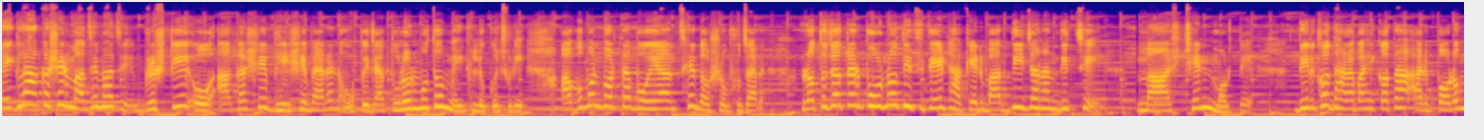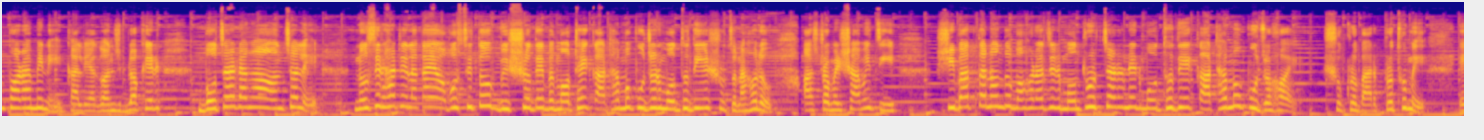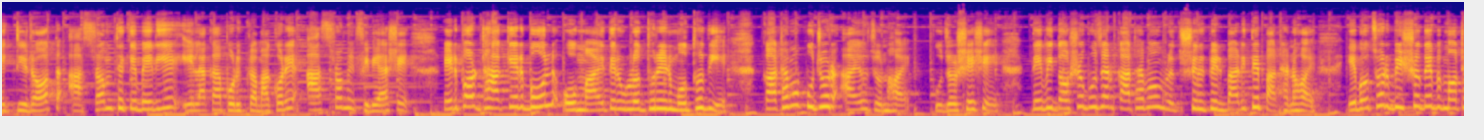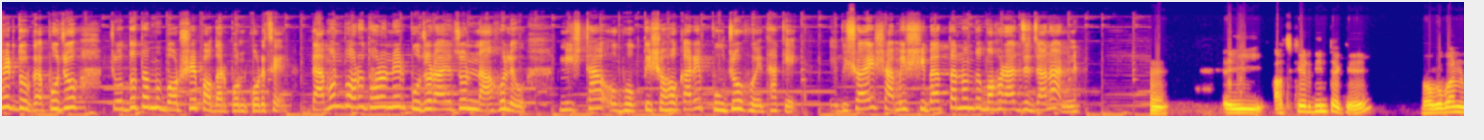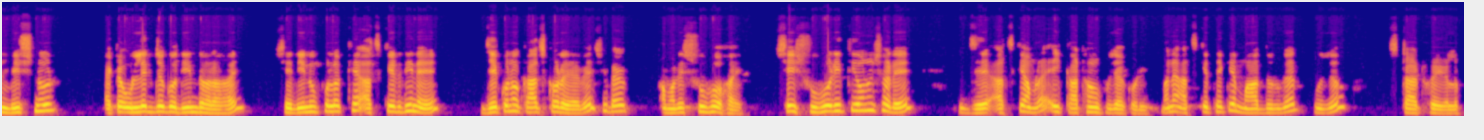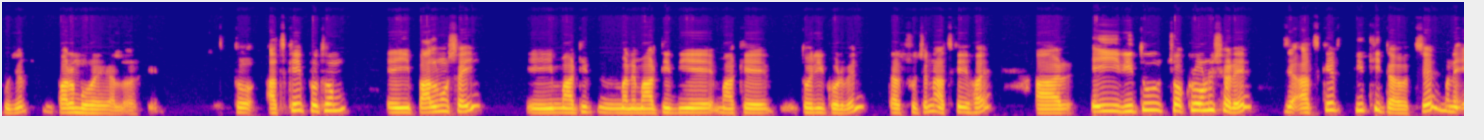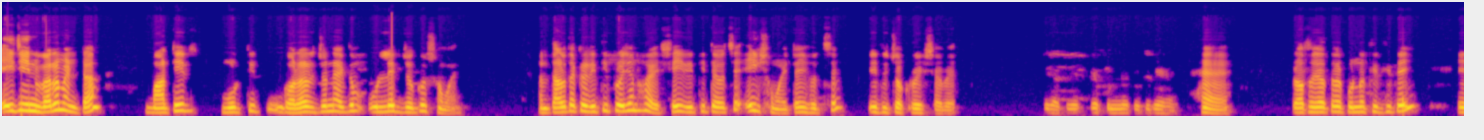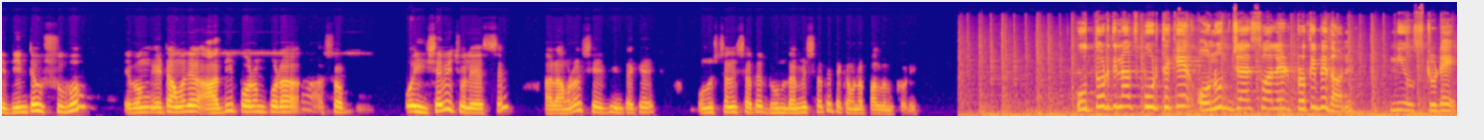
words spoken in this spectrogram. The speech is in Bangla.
মেঘলা আকাশের মাঝে মাঝে বৃষ্টি ও আকাশে ভেসে বেড়ানো পেজা তুলোর মতো মেঘ লুকোচুরি। আগমন বর্তা বয়ে আনছে দশভুজার। রথযাত্রার পূর্ণ তিথিতে ঢাকের বাদ দিয়ে জানান দিচ্ছে মা আসছেন মর্তে। দীর্ঘ ধারাবাহিকতা আর পরম্পরা মেনে কালিয়াগঞ্জ ব্লকের বোচাডাঙ্গা অঞ্চলে নসিরহাট এলাকায় অবস্থিত বিশ্বদেব মঠে কাঠামো পুজোর মধ্য দিয়ে সূচনা হলো। আশ্রমের স্বামীজি শিবাত্মানন্দ মহারাজের মন্ত্রোচ্চারণের মধ্য দিয়ে কাঠামো পুজো হয়। শুক্রবার প্রথমে একটি রথ আশ্রম থেকে বেরিয়ে এলাকা পরিক্রমা করে আশ্রমে ফিরে আসে। এরপর ঢাকের বোল ও মায়েদের উলোধ্বনির মধ্য দিয়ে কাঠামো পুজোর আয়োজন হয়। পুজোর শেষে দেবী দশভূজার কাঠামো মৃৎশিল্পীর বাড়িতে পাঠানো হয়। এবছর বিশ্বদেব মঠের দুর্গাপুজো চোদ্দতম বর্ষে পদার্পণ করেছে। তেমন বড় ধরনের পুজোর আয়োজন না হলেও নিষ্ঠা ও ভক্তি সহকারে পুজো হয়ে থাকে। এ বিষয়ে স্বামী শিবাত্মানন্দ মহারাজ জানান। এই আজকের দিনটাকে ভগবান বিষ্ণুর একটা উল্লেখযোগ্য দিন ধরা হয়। সেই দিন উপলক্ষে আজকের দিনে যে কোনো কাজ করা যাবে, সেটা আমাদের শুভ হয়। সেই শুভ রীতি অনুসারে যে আজকে আমরা এই কাঠামো পূজা করি। মানে আজকে থেকে মা দুর্গার পুজো স্টার্ট হয়ে গেল, পুজোর প্রারম্ভ হয়ে গেল আর কি। তো আজকেই প্রথম এই পালমশাই এই মাটি মানে মাটি দিয়ে মাকে তৈরি করবেন, তার সূচনা আজকেই হয়। আর এই ঋতু চক্র অনুসারে যে আজকের তিথিটা হচ্ছে মানে এই যে এনভায়রনমেন্টটা মাটির মূর্তি গড়ার জন্য একদম উল্লেখযোগ্য সময়। মানে তারও তো একটা রীতি প্রয়োজন হয় সেই রীতিটা হচ্ছে এই সময়টাই হচ্ছে ঋতুচক্র হিসাবে। হ্যাঁ। রথযাত্রার পুণ্যতিথিতেই এই দিনটাও শুভ এবং এটা আমাদের আদি পরম্পরা সব ওই হিসাবেই চলে এসছে। আর আমরা সেই দিনটাকে অনুষ্ঠানের সাথে ধুমধামের সাথে এটাকে আমরা পালন করি। উত্তর দিনাজপুর থেকে অনুপ জয়সওয়ালের প্রতিবেদন নিউজ টুডে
